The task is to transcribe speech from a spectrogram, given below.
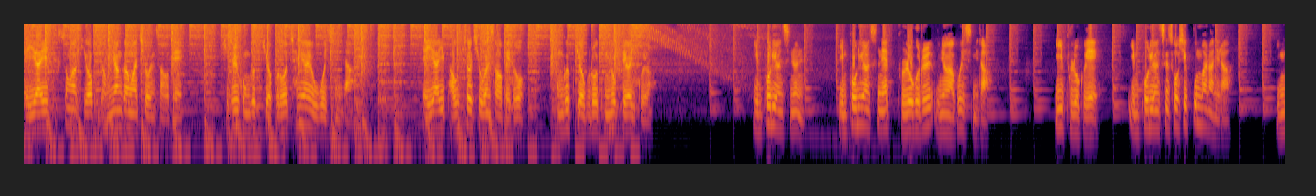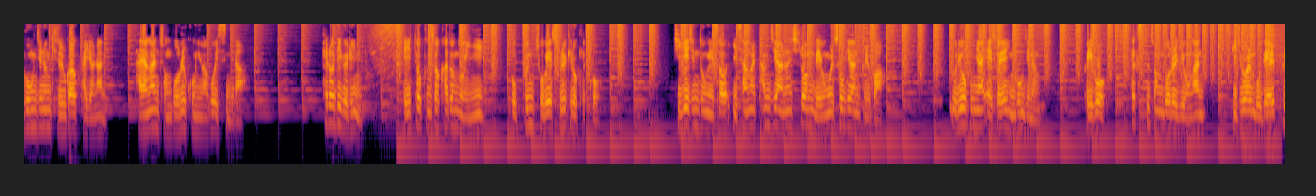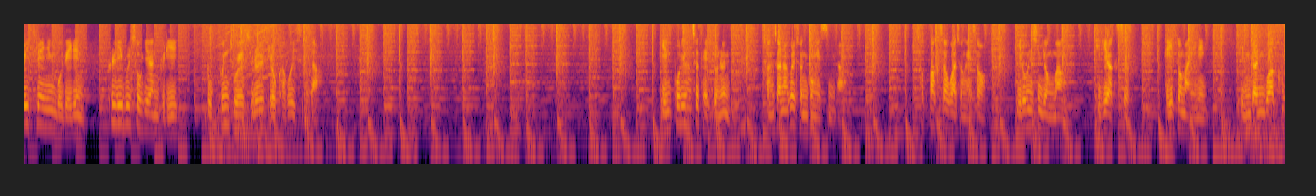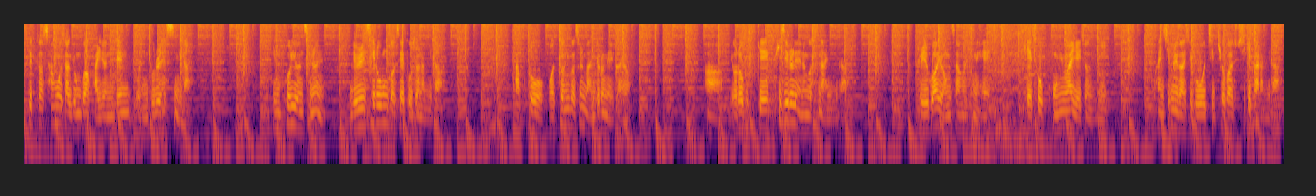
AI 특성화 기업 역량 강화 지원 사업에 기술 공급 기업으로 참여해 오고 있습니다. AI 바우처 지원 사업에도 공급 기업으로 등록되어 있고요. 인포리언스는 인포리언스넷 블로그를 운영하고 있습니다. 이 블로그에 인포리언스 소식뿐만 아니라 인공지능 기술과 관련한 다양한 정보를 공유하고 있습니다. 패러디 글인 데이터 분석하던 노인이 높은 조회수를 기록했고 기계 진동에서 이상을 탐지하는 실험 내용을 소개한 글과 의료 분야에서의 인공지능 그리고 텍스트 정보를 이용한 비주얼 모델 프리트레이닝 모델인 클립을 소개한 글이 높은 조회수를 기록하고 있습니다. 인포리언스 대표는 전산학을 전공했습니다. 석박사 과정에서 이론신경망, 기계학습, 데이터 마이닝, 인간과 컴퓨터 상호작용과 관련된 연구를 했습니다. 인포리언스는 늘 새로운 것에 도전합니다. 앞으로 어떤 것을 만들어낼까요? 아, 여러분께 퀴즈를 내는 것은 아닙니다. 글과 영상을 통해 계속 공유할 예정이니 관심을 가지고 지켜봐 주시기 바랍니다.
